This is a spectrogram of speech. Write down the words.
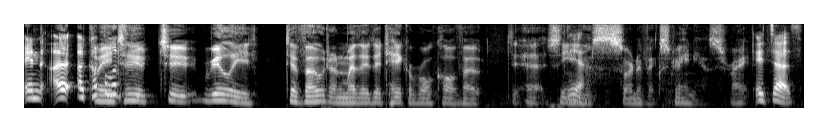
and a, a couple I mean, of to, to really to vote on whether to take a roll call vote uh, seems Yeah. sort of extraneous, right? it does,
